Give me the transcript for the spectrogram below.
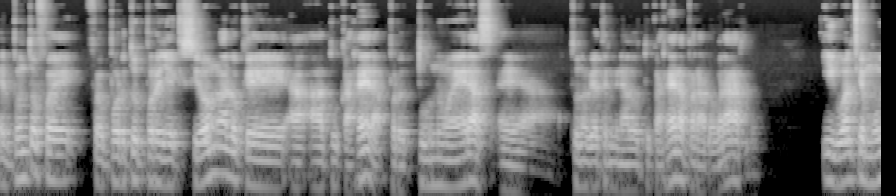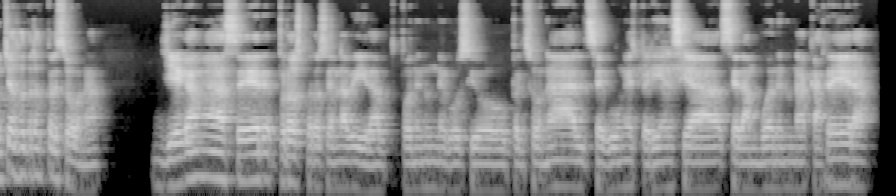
El punto fue, fue por tu proyección a, lo que, a, tu carrera, pero tú no eras, eh, tú no habías terminado tu carrera para lograrlo. Igual que muchas otras personas llegan a ser prósperos en la vida, ponen un negocio personal, según experiencia se dan bueno en una carrera,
